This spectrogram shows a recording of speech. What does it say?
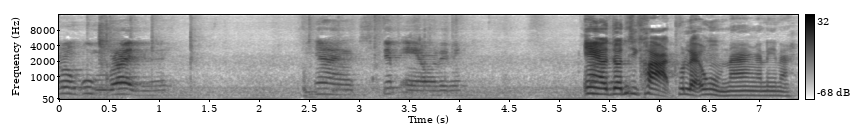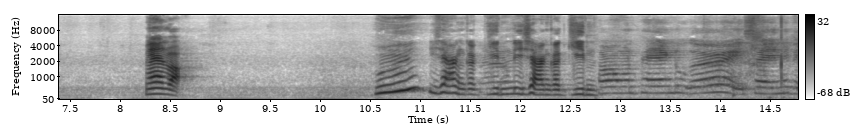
เราบุ่มไรเลยย่างเจ็บแอวอะไรนี่ แอวจนที่ขาดพูดแหละอุ้มนางอันนี้นะแม่นบอกเฮ้ยอีช่างก็กินอีช่างก็กิน ทองมันแพงลูกเอ้ย ใส่นี่ไป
